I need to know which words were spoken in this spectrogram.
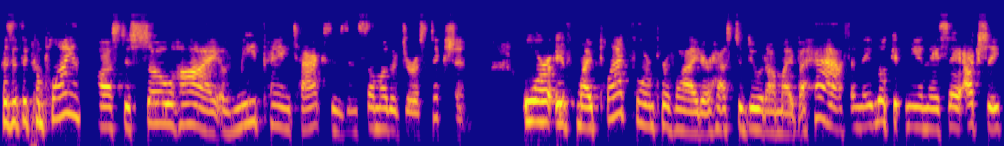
Because if the compliance cost is so high of me paying taxes in some other jurisdiction, or if my platform provider has to do it on my behalf and they look at me and they say, actually,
